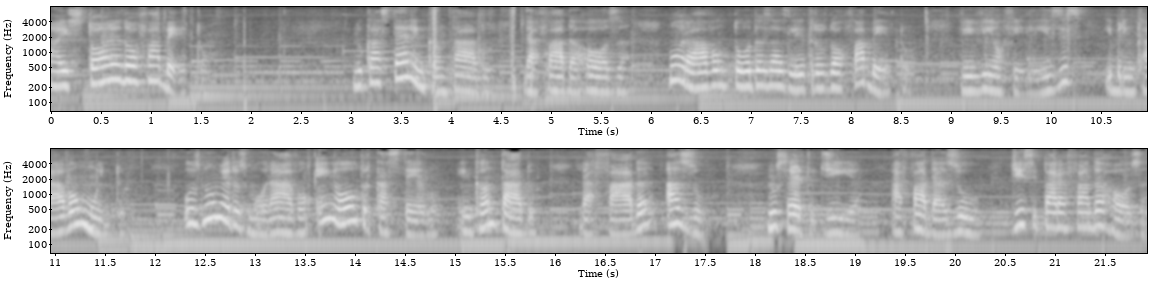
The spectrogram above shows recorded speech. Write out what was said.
A história do alfabeto. No castelo encantado da fada rosa moravam todas as letras do alfabeto. Viviam felizes e brincavam muito. Os números moravam em outro castelo encantado da fada azul. No certo dia, a fada azul disse para a fada rosa:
